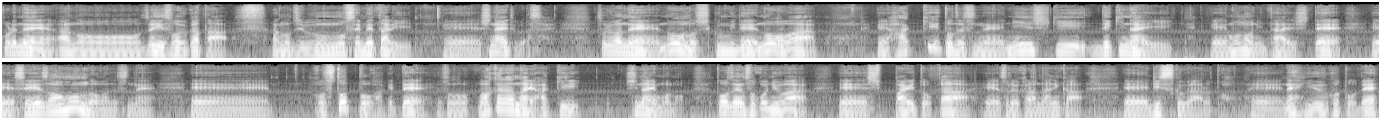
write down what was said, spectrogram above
これね、あのー、ぜひそういう方、あの、自分を責めたり、えー、しないでください。それはね、脳の仕組みで、脳は、えー、はっきりとですね、認識できない、えー、ものに対して、えー、生存本能がですね、えー、こうストップをかけて、その、わからない、はっきりしないもの。当然そこには、えー、失敗とか、えー、それから何か、えー、リスクがあると、えね、いうことで、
